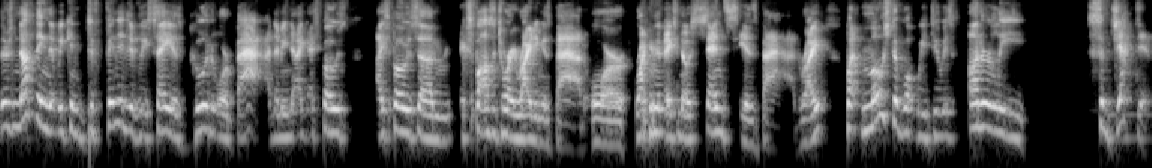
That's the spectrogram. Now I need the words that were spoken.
There's nothing that we can definitively say is good or bad. I mean i, I suppose i suppose um, expository writing is bad or writing that makes no sense is bad right? But most of what we do is utterly subjective.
